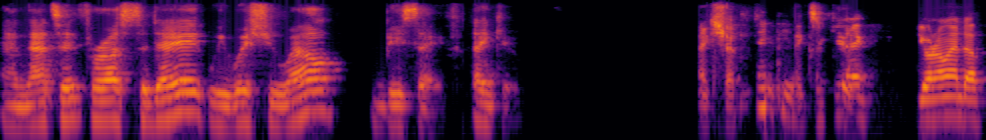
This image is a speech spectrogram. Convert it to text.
And that's it for us today. We wish you well. Be safe. Thank you. Thanks, Chuck. Thank you. Thanks. Thank you in Orlando.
